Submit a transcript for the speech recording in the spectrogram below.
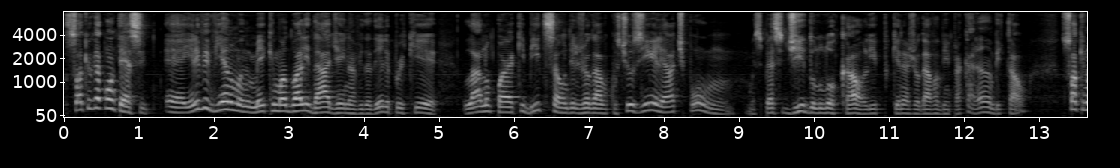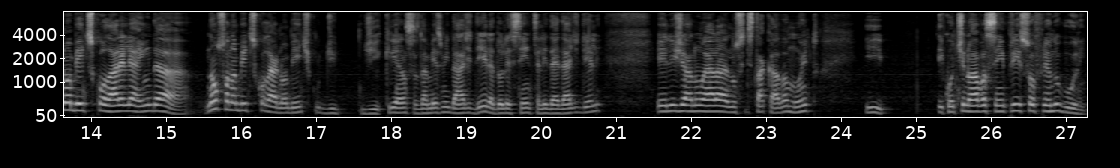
Só que o que acontece? É, ele vivia numa, meio que uma dualidade aí na vida dele, porque lá no Parque Bitsa, onde ele jogava com os tiozinhos, ele era tipo um, uma espécie de ídolo local ali, porque né, jogava bem pra caramba e tal. Só que no ambiente escolar ele ainda. Não só no ambiente escolar, no ambiente de, de crianças da mesma idade dele, adolescentes ali da idade dele, ele já não era. não se destacava muito e, e continuava sempre sofrendo bullying.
